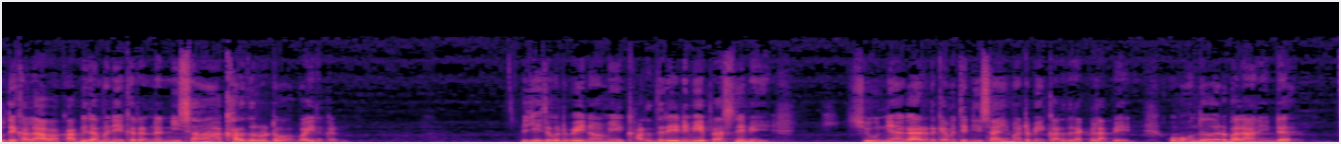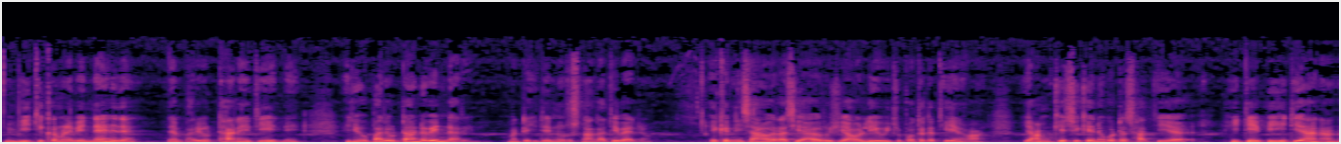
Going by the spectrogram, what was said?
හුදකලාවක් අබිරමණය කරන නිසා කරදර වලට වෛර කරනවා. ඉතින් එතකොට පේනවා මේ කරදරේ නෙමෙයි ප්‍රශ්නේ මේ ශූන්‍යාකාරයට කැමති නිසයි මට මේ කරදරයක් වෙලා පේන්නේ. ඕක හොඳට බලන ඉන්න වීතික්‍රමණය වෙන්නේ නැහැ නේද? දැන් පරිඋත්ථානේ තියෙන්නේ. ඉතින් ඔය පරිඋත්ථානට වෙන්න ආරින්. මට හිතේ නුරුස්නා ගතිය වැඩෙනවා. ඒක නිසා ඔය රසියා රුසියාව ලියවිච්ච පොතක තියෙනවා යම් කිසි කෙනෙකුට සතිය හිතේ පිහිටියා නම්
